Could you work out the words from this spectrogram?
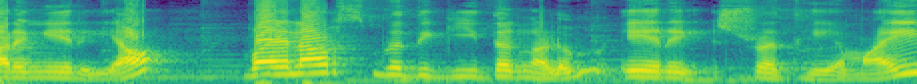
അരങ്ങേറിയ വയലാർ സ്മൃതി ഗീതങ്ങളും ഏറെ ശ്രദ്ധേയമായി.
